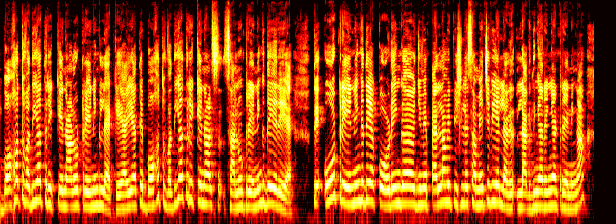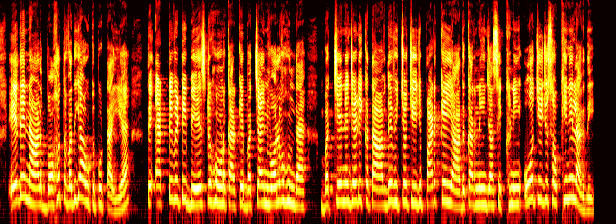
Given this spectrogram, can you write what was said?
ਬਹੁਤ ਵਧੀਆ ਤਰੀਕੇ ਨਾਲ ਉਹ ਟ੍ਰੇਨਿੰਗ ਲੈ ਕੇ ਆਏ ਆ ਤੇ ਬਹੁਤ ਵਧੀਆ ਤਰੀਕੇ ਨਾਲ ਸ- ਸਾਨੂੰ ਟ੍ਰੇਨਿੰਗ ਦੇ ਰਹੇ ਆ। ਤੇ ਉਹ ਟ੍ਰੇਨਿੰਗ ਦੇ ਅਕੋਰਡਿੰਗ ਜਿਵੇਂ ਪਹਿਲਾਂ ਵੀ ਪਿਛਲੇ ਸਮੇਂ 'ਚ ਵੀ ਇਹ ਲੱਗ- ਲੱਗਦੀਆਂ ਰਹੀਆਂ ਟ੍ਰੇਨਿੰਗਾਂ ਇਹਦੇ ਨਾਲ ਬਹੁਤ ਵਧੀਆ ਆਊਟਪੁੱਟ ਆਈ ਹੈ। ਤੇ ਐਕਟੀਵਿਟੀ ਬੇਸਡ ਹੋਣ ਕਰਕੇ ਬੱਚਾ ਇਨਵੋਲਵ ਹੁੰਦਾ ਹੈ। ਬੱਚੇ ਨੇ ਜਿਹੜੀ ਕਿਤਾਬ ਦੇ ਵਿੱਚੋਂ ਚੀਜ਼ ਪੜ੍ਹ ਕੇ ਯਾਦ ਕਰਨੀ ਜਾਂ ਸਿੱਖਣੀ, ਉਹ ਚੀਜ਼ ਸੌਖੀ ਨਹੀਂ ਲੱਗਦੀ।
